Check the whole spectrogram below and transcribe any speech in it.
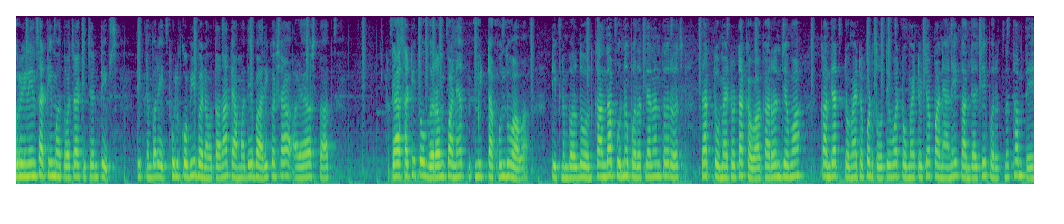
गृहिणींसाठी महत्त्वाच्या किचन टिप्स टिप नंबर एक फुलकोबी बनवताना त्यामध्ये बारीक अशा अळ्या असतात. त्यासाठी तो गरम पाण्यात मीठ टाकून धुवावा. टिप नंबर दोन कांदा पूर्ण परतल्यानंतरच त्यात टोमॅटो टाकावा. कारण जेव्हा कांद्यात टोमॅटो पडतो तेव्हा टोमॅटोच्या पाण्याने कांद्याचे परतणं थांबते.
